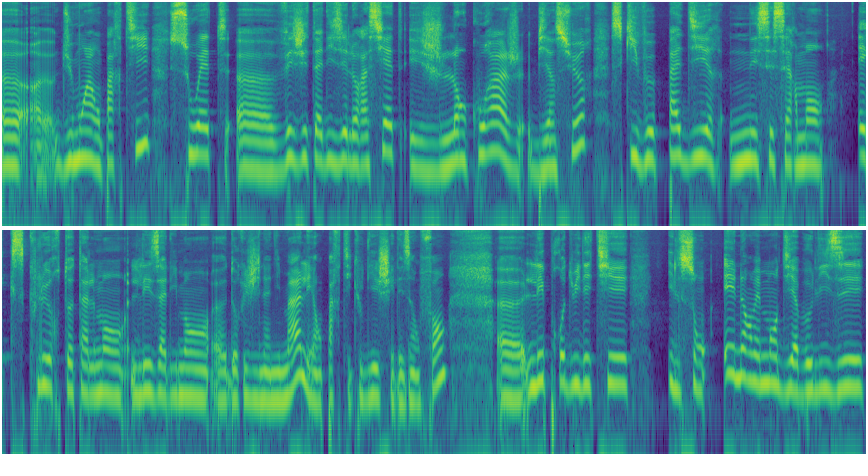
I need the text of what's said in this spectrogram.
euh, du moins en partie, souhaitent végétaliser leur assiette, et je l'encourage bien sûr, ce qui ne veut pas dire nécessairement exclure totalement les aliments d'origine animale, et en particulier chez les enfants. Les produits laitiers, ils sont énormément diabolisés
